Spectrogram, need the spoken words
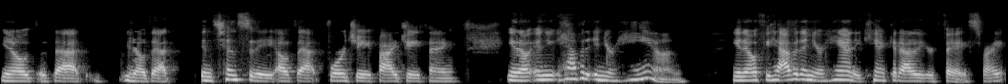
you know that you know that intensity of that 4G, 5G thing, you know, and you have it in your hand. You know, if you have it in your hand, you can't get out of your face, right?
